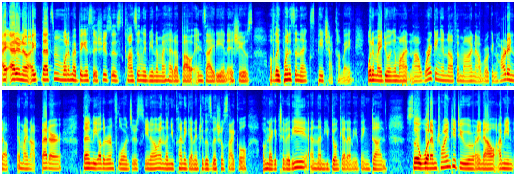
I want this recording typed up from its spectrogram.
I, I don't know. I that's one of my biggest issues is constantly being in my head about anxiety and issues of like when is the next paycheck coming? What am I doing? Am I not working enough? Am I not working hard enough? Am I not better than the other influencers? You know, and then you kind of get into this vicious cycle of negativity, and then you don't get anything done. So what I'm trying to do right now, I mean,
